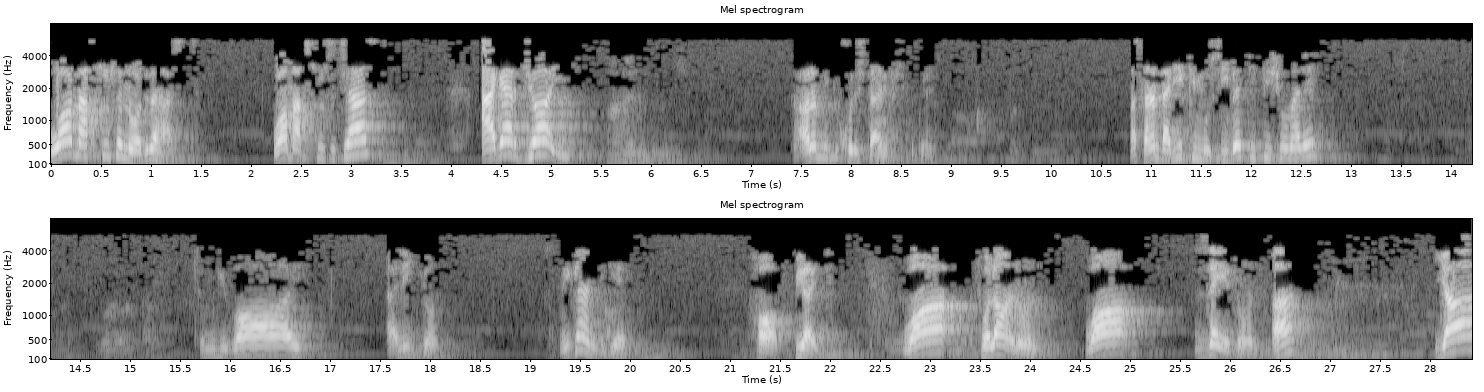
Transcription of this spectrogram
و مخصوص ندبه هست. و مخصوص چه هست؟ اگر جایی حالا خودش تعریفش بکنه مثلا در یکی مصیبتی پیش اومده تو میگی وای علی جان میگن دیگه. خب بیایید. و فلانون. و زیدون. یا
